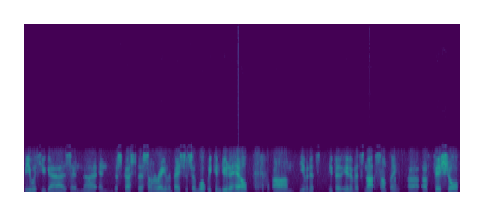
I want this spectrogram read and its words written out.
be with you guys and uh, and discuss this on a regular basis of what we can do to help, um, even if it's even if it's not something uh, official,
